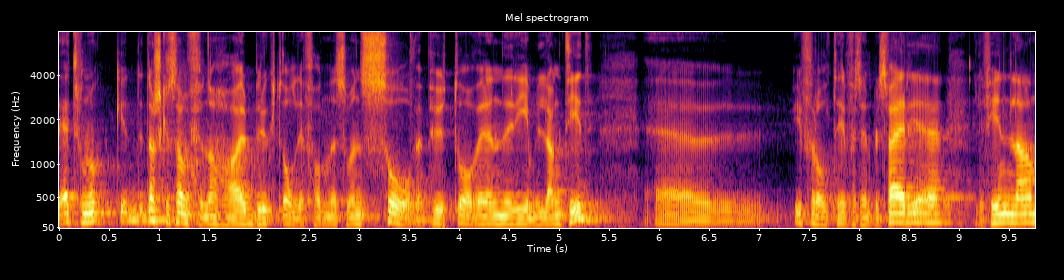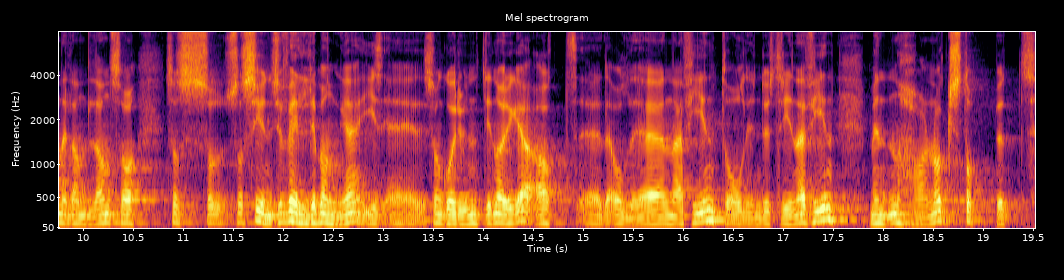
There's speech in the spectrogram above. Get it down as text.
Jag tror nog det norska samfundet har brukt oljefondet som en sovepute över en rimlig lång tid. Eh, I forhold til f.eks. Sverige eller Finland eller andre land, så, så, så, så synes jo veldig mange i, eh, som går rundt i Norge at eh, det, oljen er fint og oljeindustrien er fin, men den har nok stoppet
